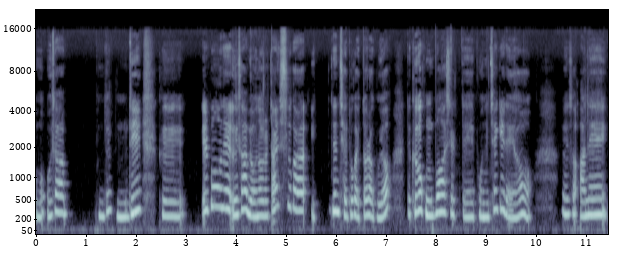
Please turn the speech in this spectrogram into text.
뭐 의사분들이 그 일본의 의사 면허를 딸 수가 있는 제도가 있더라고요. 근데 그거 공부하실 때 보는 책이래요. 그래서 안에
